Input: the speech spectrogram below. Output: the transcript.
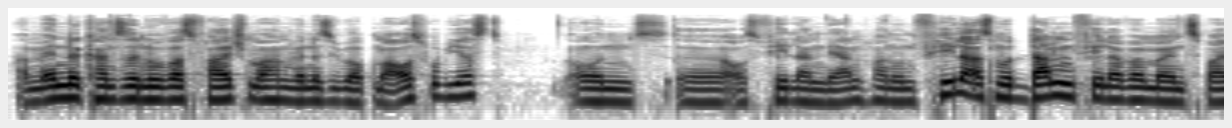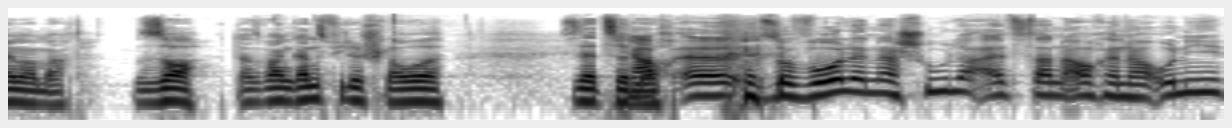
am Ende kannst du nur was falsch machen, wenn du es überhaupt mal ausprobierst. Und äh, aus Fehlern lernt man. Und Fehler ist nur dann ein Fehler, wenn man ihn zweimal macht. So, das waren ganz viele schlaue Sätze Ich noch. habe äh, sowohl in der Schule als dann auch in der Uni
